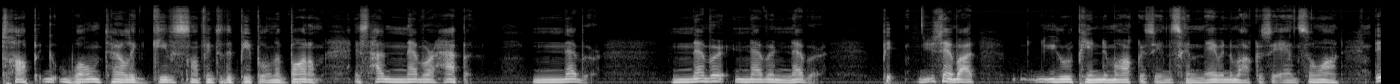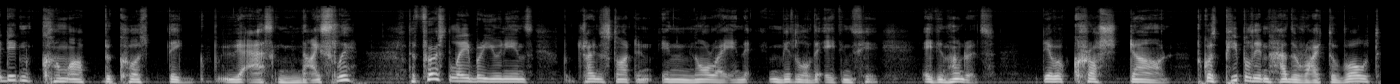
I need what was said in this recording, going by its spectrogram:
top voluntarily give something to the people on the bottom. It's had never happened. Never. Never, never, never. You say about European democracy and Scandinavian democracy and so on. They didn't come up because they were asking nicely. The first labor unions trying to start in, in Norway in the middle of the 18, 1800s. They were crushed down because people didn't have the right to vote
